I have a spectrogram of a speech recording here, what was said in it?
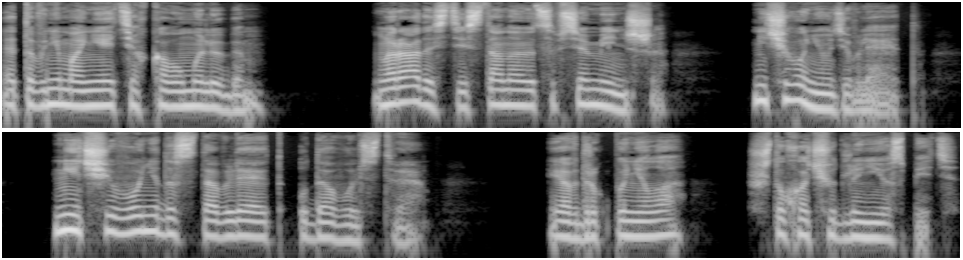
Это внимание тех, кого мы любим. Радостей становится все меньше. Ничего не удивляет. Ничего не доставляет удовольствия. Я вдруг поняла, что хочу для нее спеть.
